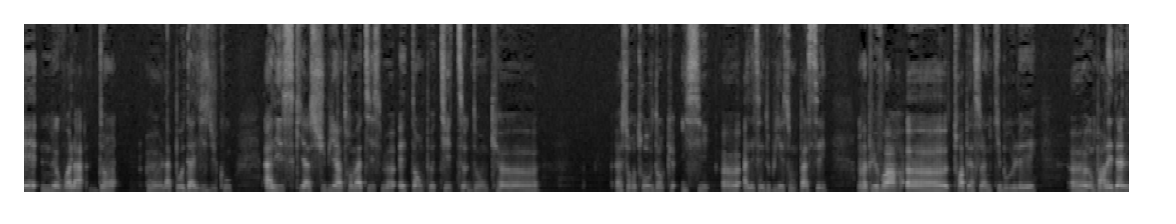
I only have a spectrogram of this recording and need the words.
Et nous voilà dans euh, la peau d'Alice du coup. Alice qui a subi un traumatisme étant petite, donc euh, elle se retrouve donc ici. Euh, elle essaye d'oublier son passé. On a pu voir euh, trois personnes qui brûlaient. Euh, on parlait d'elle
